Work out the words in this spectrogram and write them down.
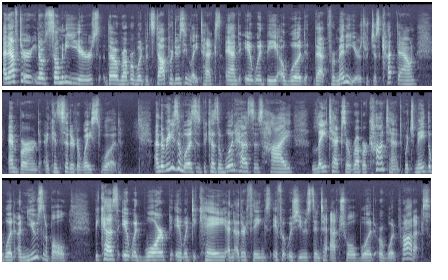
And after, you know, so many years, the rubber wood would stop producing latex and it would be a wood that for many years was just cut down and burned and considered a waste wood. And the reason was is because the wood has this high latex or rubber content which made the wood unusable because it would warp, it would decay and other things if it was used into actual wood or wood products.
